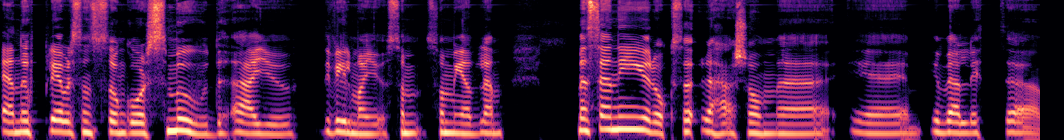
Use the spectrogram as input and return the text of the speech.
en upplevelse som går smooth, är ju, det vill man ju som, som medlem. Men sen är ju det också det här som eh, eh är väldigt, eh,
